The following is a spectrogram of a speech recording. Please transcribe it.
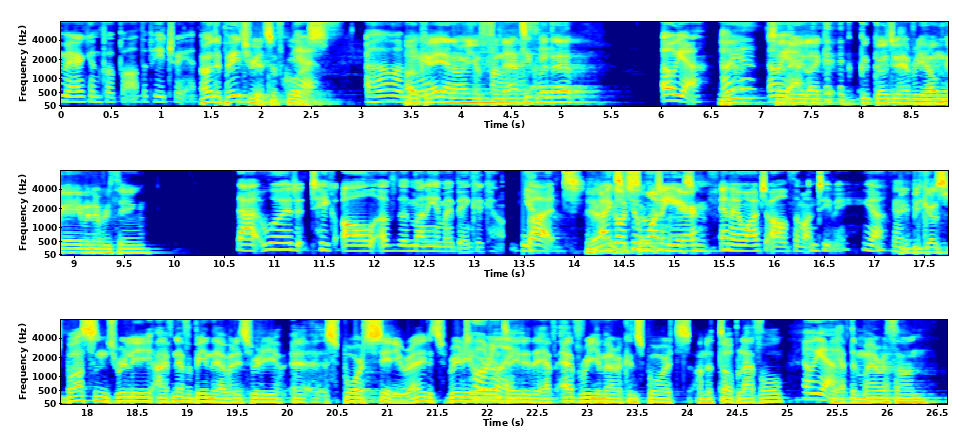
American football, the Patriots. Oh, the Patriots, of course. Yes. Oh, American okay. And are you fanatic with that? Oh yeah. yeah. Oh yeah. So oh, yeah. do you like go to every home game and everything? That would take all of the money in my bank account. Yeah. But Yeah, I go to so one a year and I watch all of them on TV. Yeah. Be- because Boston's really, I've never been there, but it's really a, a sports city, right? It's really Totally. orientated. They have every American sports on the top level. Oh yeah. They have the marathon.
